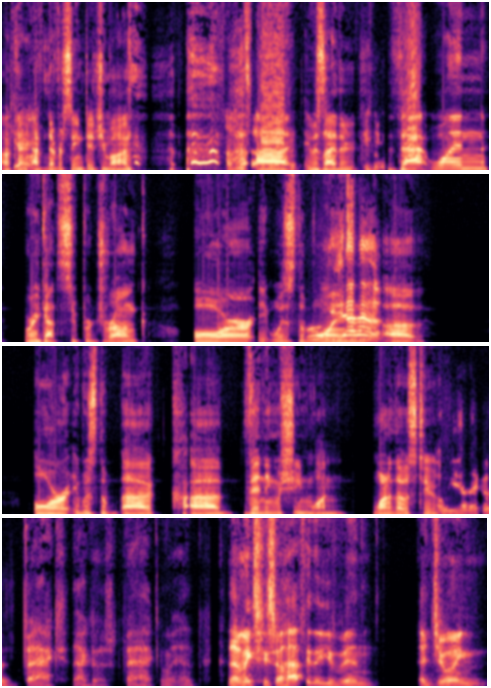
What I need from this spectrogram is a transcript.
Okay, Guilmon. I've never seen Digimon. Oh, uh, it was either that one where he got super drunk, or it was the Oh, one, yeah. uh, or it was the uh, uh, vending machine one. One of those two. Oh yeah, that goes back. That goes back, man. That makes me so happy that you've been enjoying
